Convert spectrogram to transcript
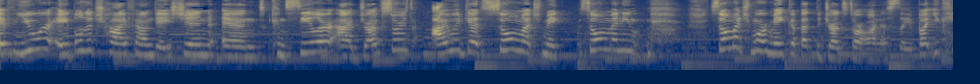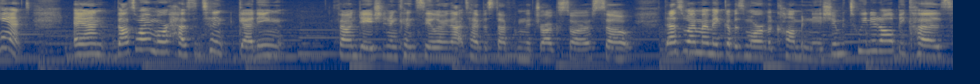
if you were able to try foundation and concealer at drugstores, I would get so much make so many so much more makeup at the drugstore honestly, but you can't. And that's why I'm more hesitant getting foundation and concealer and that type of stuff from the drugstore. So that's why my makeup is more of a combination between it all because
